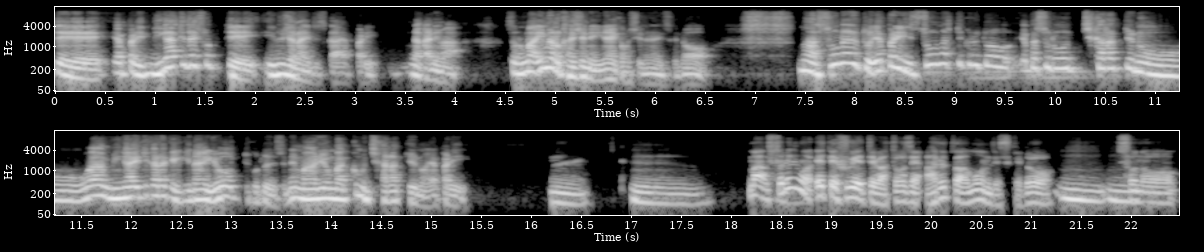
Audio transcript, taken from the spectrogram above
て、やっぱり苦手な人っているじゃないですか、やっぱり、中には。その、まあ今の会社にはいないかもしれないですけど、まあそうなると、やっぱりそうなってくると、やっぱりその力っていうのは磨いていかなきゃいけないよってことですよね。周りを巻き込む力っていうのはやっぱり。うん。うん。まあそれでも得て増えては当然あるとは思うんですけど、うんうん、その、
